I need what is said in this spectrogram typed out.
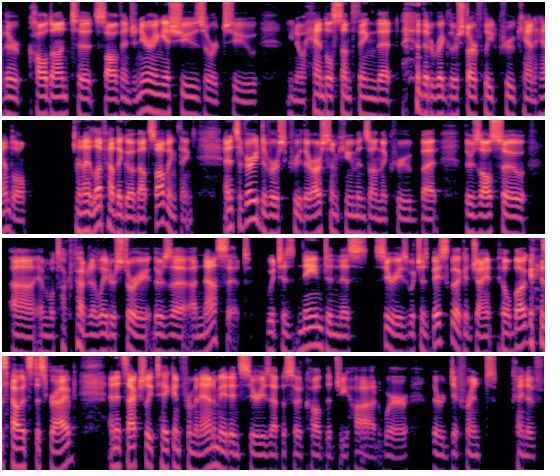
they're called on to solve engineering issues or to, you know, handle something that that a regular Starfleet crew can't handle. And I love how they go about solving things. And it's a very diverse crew. There are some humans on the crew, but there's also uh, and we'll talk about it in a later story. There's a, a Nasat, which is named in this series, which is basically like a giant pill bug, is how it's described. And it's actually taken from an animated series episode called The Jihad, where there are different kind of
